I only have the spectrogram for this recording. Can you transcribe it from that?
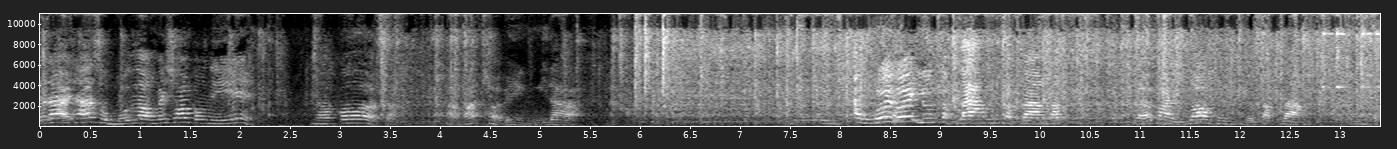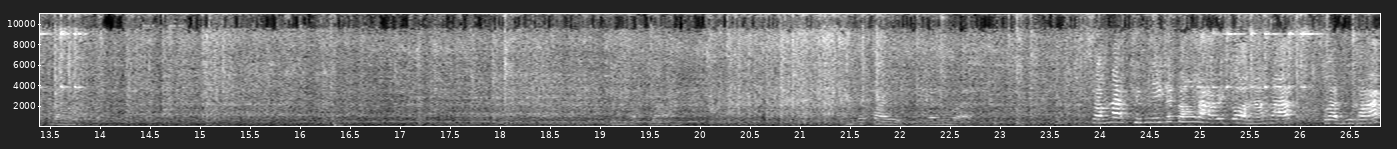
ก็ได้ ถ้าสมมุติเราไม่ชอบตรงนี้ แล้วก็จะสามารถถอยไปอย่างนี้ได้เอาเฮ้ยเฮ้ยลืมสับรางลืมสับรางครับ แล้วใหม่รอบหนึงเดี๋ยวสับรางลืมสับรางลืมสับรางมันจะไปอย่างนี้ได้ด้วย สำหรับคลิปนี้ก็ต้องลาไปก่อนนะครับสวัสดีครับ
